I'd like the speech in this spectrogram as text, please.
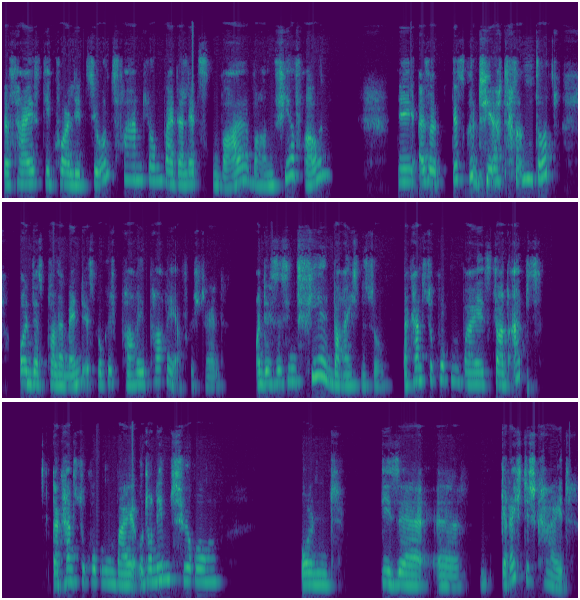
Das heißt, die Koalitionsverhandlungen bei der letzten Wahl waren vier Frauen, die also diskutiert haben dort. Und das Parlament ist wirklich pari pari aufgestellt. Und das ist in vielen Bereichen so. Da kannst du gucken bei Start-ups, da kannst du gucken bei Unternehmensführung und diese äh, Gerechtigkeit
